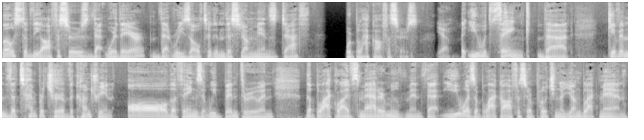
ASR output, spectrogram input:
most of the officers that were there that resulted in this young man's death were black officers. Yeah. That you would think that given the temperature of the country and all the things that we've been through and the Black Lives Matter movement, that you as a black officer approaching a young black man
